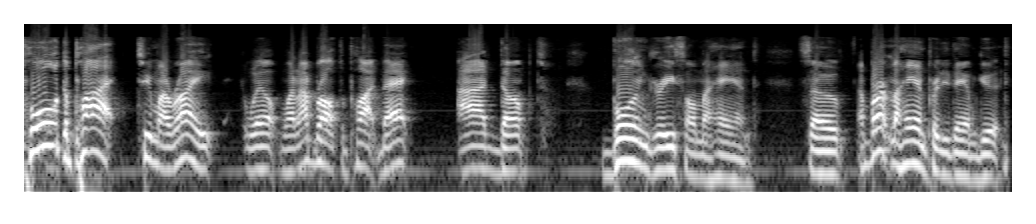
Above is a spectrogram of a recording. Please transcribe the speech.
pulled the pot to my right. Well, when I brought the pot back, I dumped boiling grease on my hand. So I burnt my hand pretty damn good.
